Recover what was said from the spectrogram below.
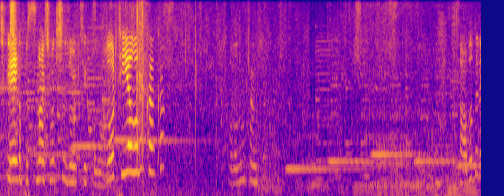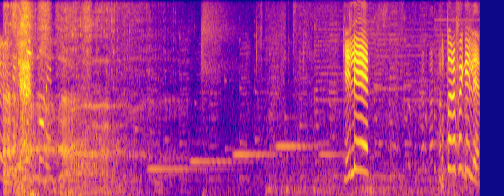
Çıkış Hey. kapısını açmak için Zorti'yi kullan. Zorti'yi alalım kanka. Alalım kanka. Sağdadır herhalde. Gelin. Bu tarafa gelin.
